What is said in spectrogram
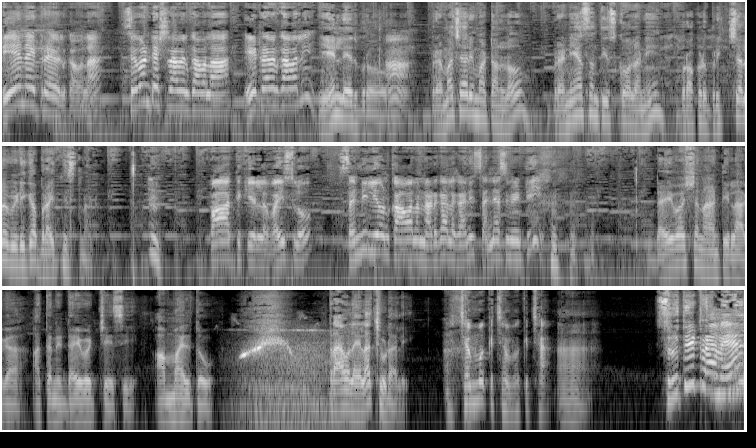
డే నైట్ ట్రావెల్ కావాలా? సెవెన్ డేస్ ట్రావెల్ కావాలా? ఏ ట్రావెల్ కావాలి? ఏం లేదు బ్రో. ఆ. బ్రహ్మచారి మఠంలో బ్రన్యాసం తీసుకోవాలని బ్రో ఒకడు బ్రిచ్చల విడిగా ప్రయత్నిస్తున్నాడు. పాతికేళ్ళ వయసులో సన్నీ లియోన్ కావాలని అడగాలి గాని సన్యాసం ఏంటి? డైవర్షన్ ఆంటీ లాగా అతన్ని డైవర్ట్ చేసి అమ్మాయిలతో ట్రావెల్ అయ్యేలా చూడాలి. చమ్మక చమ్మక చ. ఆ. శృతి ట్రావెల్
